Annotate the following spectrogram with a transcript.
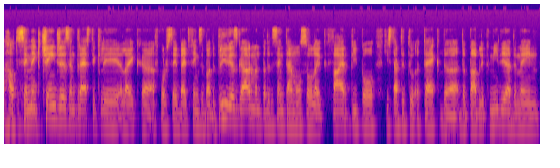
how to say make changes and drastically like uh, of course say bad things about the previous government but at the same time also like fire people. He started to attack the the public media the main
